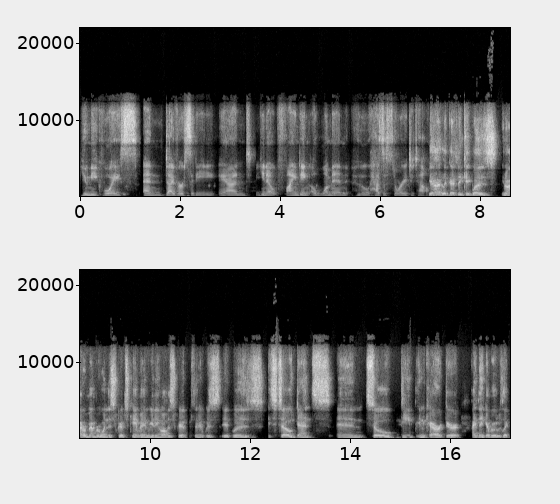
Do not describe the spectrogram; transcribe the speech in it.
unique voice and diversity and you know finding a woman who has a story to tell yeah like i think it was you know i remember when the scripts came in reading all the scripts and it was it was it's so dense and so deep in character I think everyone was like,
